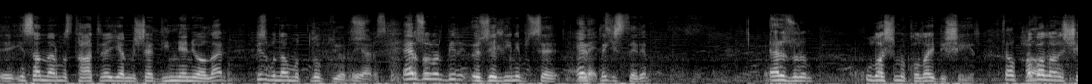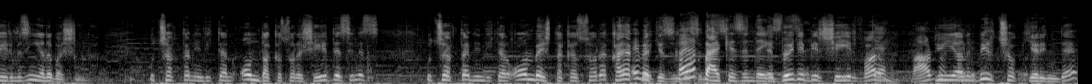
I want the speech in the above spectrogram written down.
E, insanlarımız tatile gelmişler, dinleniyorlar. Biz bundan mutluluk duyuyoruz. Duyuyoruz. Erzurum'un bir özelliğini size Evet. belirtmek isterim. Erzurum ulaşımı kolay bir şehir. Çok. Havaalanı şehrimizin yanı başında. Uçaktan indikten 10 dakika sonra şehirdesiniz. Uçaktan indikten 15 dakika sonra kayak Evet, merkezindesiniz. kayak merkezindeyiz. E, böyle bir şehir var De- mı? var mı? Dünyanın Evet. birçok yerinde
